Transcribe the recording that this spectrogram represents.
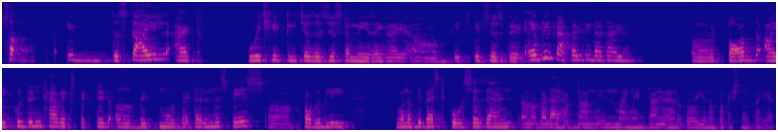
some it, the style at which he teaches is just amazing. I uh, it's it's just great. Every faculty that I've uh, talked, I couldn't have expected a bit more better in the space. Uh, probably one of the best courses and uh, that I have done in my entire uh, you know professional career.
